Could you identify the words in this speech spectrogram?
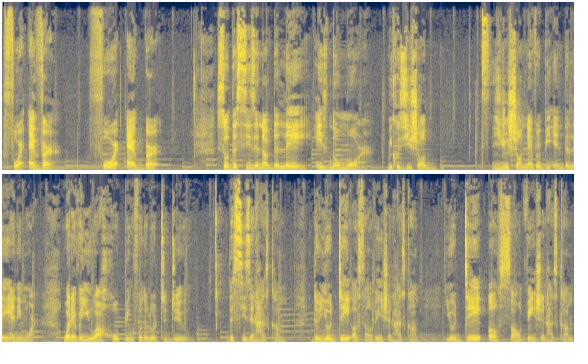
Forever. Forever. So the season of delay is no more because you shall you shall never be in delay anymore. Whatever you are hoping for the Lord to do, the season has come. The your day of salvation has come. Your day of salvation has come.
